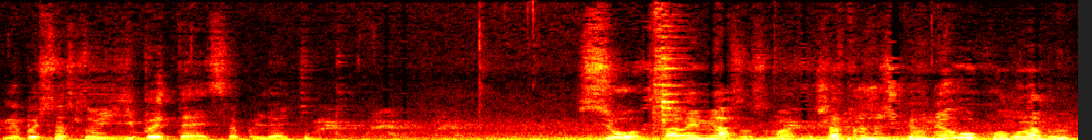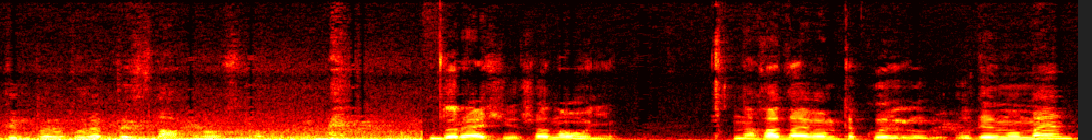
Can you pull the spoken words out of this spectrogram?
Вибач на слово, їбетеся, блять. Все, ставимо м'ясо смажити. Ще трошечки вони охолона, буде температура пизда просто. До речі, шановні, нагадаю вам такий один момент.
